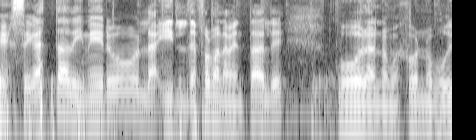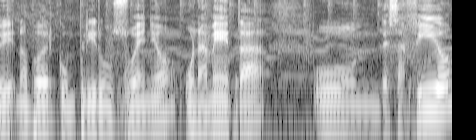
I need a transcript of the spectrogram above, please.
se gasta dinero y de forma lamentable por a lo mejor no, poder cumplir un sueño, una meta, un desafío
